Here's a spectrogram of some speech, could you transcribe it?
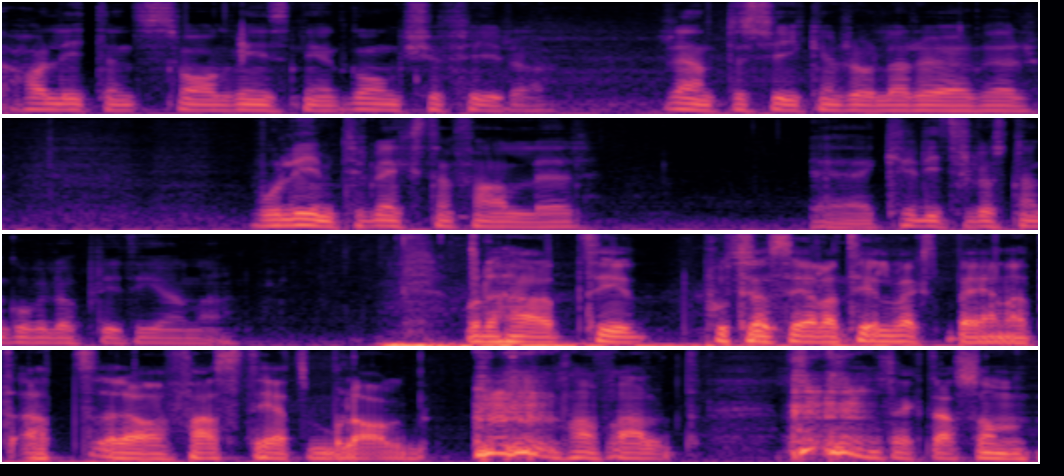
har lite svag vinstnedgång 24. Räntecykeln rullar över, volymtillväxten faller, eh, kreditförlusterna går väl upp lite grann. Och det här till potentiella tillväxtbenet att ja, fastighetsbolag framförallt ursäkta, som,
